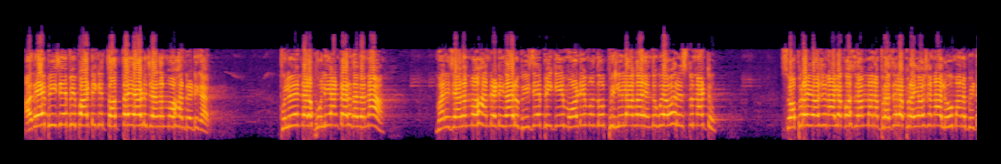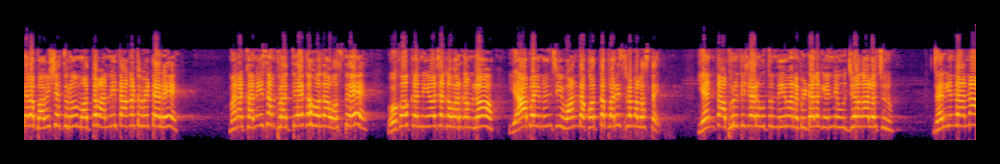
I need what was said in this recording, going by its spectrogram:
అదే బీజేపీ పార్టీకి తొత్తయ్యాడు జగన్మోహన్ రెడ్డి గారు. పులివెందల పులి అంటారు కదనా? మరి జగన్మోహన్ రెడ్డి గారు బీజేపీకి మోడీ ముందు పిల్లిలాగా ఎందుకు వ్యవహరిస్తున్నట్టు? స్వప్రయోజనాల కోసం మన ప్రజల ప్రయోజనాలు మన బిడ్డల భవిష్యత్తును మొత్తం అన్ని తాకట్టు పెట్టారే మన కనీసం ప్రత్యేక హోదా వస్తే ఒక్కొక్క నియోజకవర్గంలో యాభై నుంచి వంద కొత్త పరిశ్రమలు వస్తాయి. ఎంత అభివృద్ధి జరుగుతుంది మన బిడ్డలకు ఎన్ని ఉద్యోగాలు వచ్చును? జరిగిందా అన్నా?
